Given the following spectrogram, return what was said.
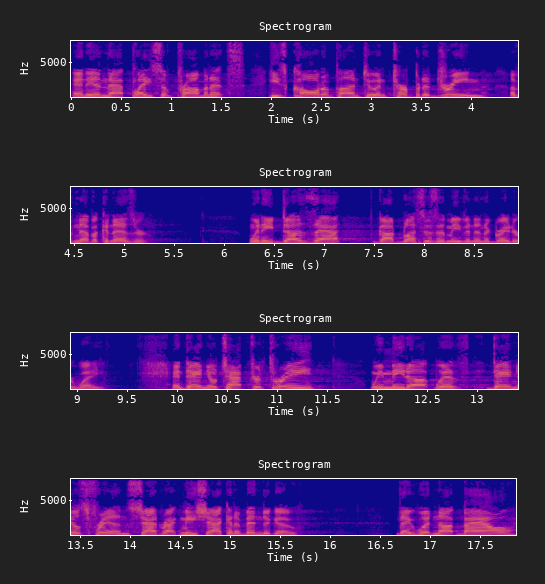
And in that place of prominence, he's called upon to interpret a dream of Nebuchadnezzar. When he does that, God blesses him even in a greater way. In Daniel chapter 3, we meet up with Daniel's friends, Shadrach, Meshach, and Abednego. They would not bow,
